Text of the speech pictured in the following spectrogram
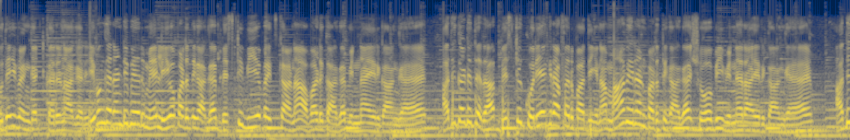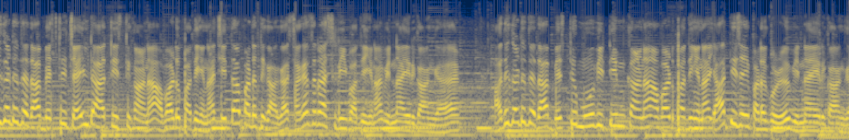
உதய் வெங்கட் கருணாகர். இவங்க ரெண்டு பேருமே லியோ படத்துக்காக பெஸ்ட் விஎஃப்எக்ஸ்க்கான அவார்டுக்காக வின் ஆயிருக்காங்க. அதுக்கடுத்ததா பெஸ்ட் கொரியோகிராஃபர் பார்த்தீங்கன்னா மாவீரன் படத்துக்காக ஷோபி வின்னர் ஆயிருக்காங்க. அதுக்கடுத்ததா பெஸ்ட் சைல்டு ஆர்டிஸ்டுக்கான அவார்டு பார்த்தீங்கன்னா சித்தா படத்துக்காக சகசரா ஸ்ரீ பார்த்தீங்கன்னா வின் ஆயிருக்காங்க. அதுக்கடுத்ததா பெஸ்ட் மூவி டீமுக்கான அவார்டு பார்த்தீங்கன்னா யாத்திசை படக்குழு வின் ஆயிருக்காங்க.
